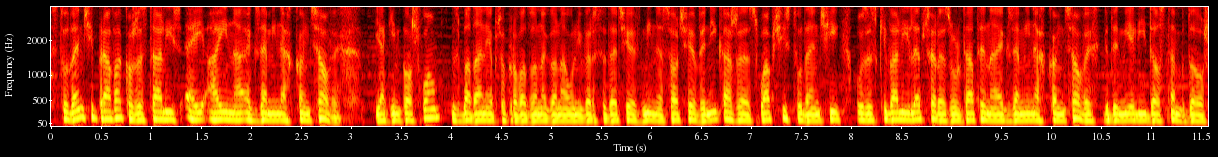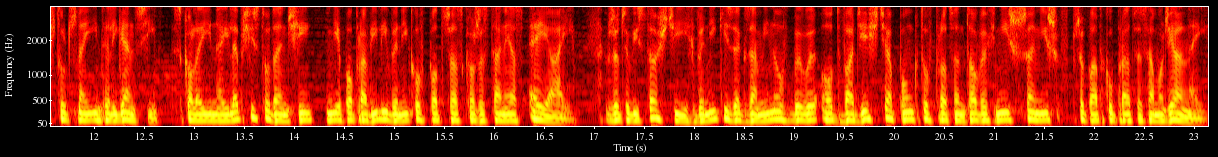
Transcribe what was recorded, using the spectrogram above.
Studenci prawa korzystali z AI na egzaminach końcowych. Jak im poszło? Z badania przeprowadzonego na Uniwersytecie w Minnesocie wynika, że słabsi studenci uzyskiwali lepsze rezultaty na egzaminach końcowych, gdy mieli dostęp do sztucznej inteligencji. Z kolei najlepsi studenci nie poprawili wyników podczas korzystania z AI. W rzeczywistości ich wyniki z egzaminów były o 20 punktów procentowych niższe niż w przypadku pracy samodzielnej.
